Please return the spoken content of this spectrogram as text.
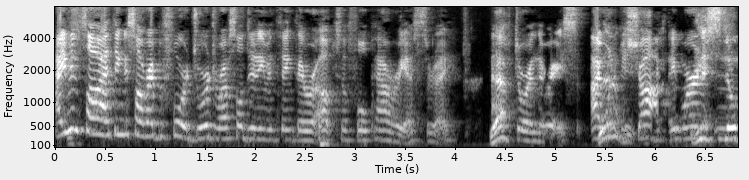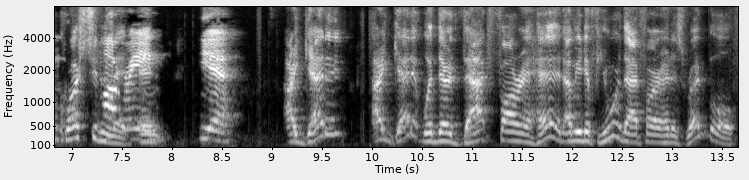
I even saw. I think I saw right before George Russell didn't even think they were up to full power yesterday. Yeah. during the race, I Yeah. wouldn't be shocked. They weren't. He's still in questioning hot it. rain. And yeah, I get it. I get it. When they're that far ahead, I mean, if you were that far ahead as Red Bull,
